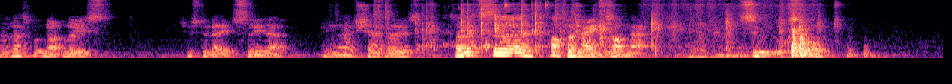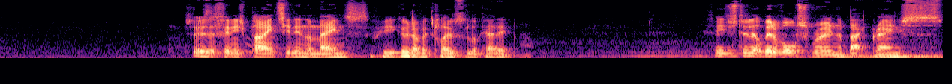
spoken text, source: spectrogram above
So last but not least, just about to see that in those shadows. So let's uh, pop a mount on that, see what it looks like. So here's the finished painting in the mains. If you could have a closer look at it. See just a little bit of ultramarine in the background just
